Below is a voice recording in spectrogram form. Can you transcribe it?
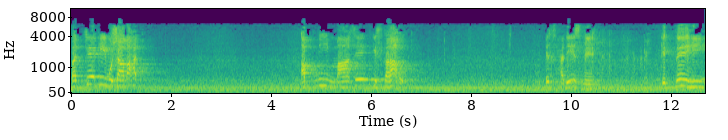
بچے کی مشابہت۔ اپنی ماں سے کس طرح ہوتی اس حدیث میں کتنے ہی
